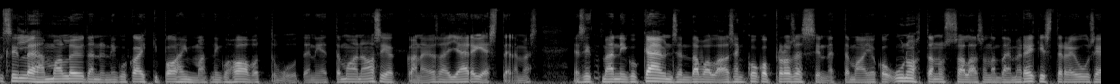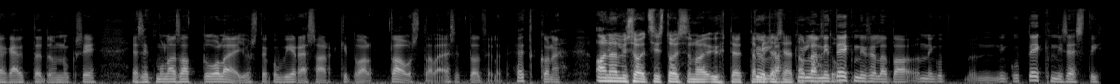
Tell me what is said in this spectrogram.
silleenhän mä oon löytänyt niinku kaikki pahimmat niinku haavoittuvuuteni, että mä oon asiakkaana jossain järjestelmässä. Ja sitten mä niinku käyn sen tavallaan sen koko prosessin, että mä oon joko unohtanut salasana tai mä rekisteröin uusia käyttötunnuksia. Ja sitten mulla sattuu olemaan just joku viresarkki tuolla taustalla. Ja sitten sille, että hetkonen. Analysoit siis toisin sanoen yhteyttä, kyllä, mitä siellä Kyllä, tapahtuu. niin, teknisellä ta, niinku, niinku teknisesti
